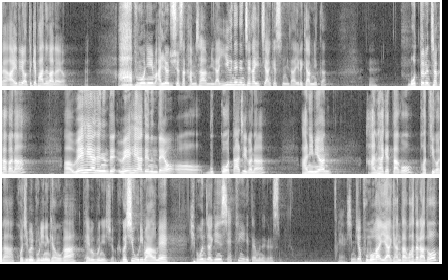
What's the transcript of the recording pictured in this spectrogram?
아이들이 어떻게 반응하나요? 아 부모님 알려주셔서 감사합니다. 이 은혜는 제가 잊지 않겠습니다. 이렇게 합니까? 예. 못 들은 척 하거나 아, 왜 해야 되는데 왜 해야 되는데요? 어, 묻고 따지거나 아니면 안 하겠다고 버티거나 고집을 부리는 경우가 대부분이죠. 그것이 우리 마음의 기본적인 세팅이기 때문에 그렇습니다. 예, 심지어 부모가 이야기한다고 하더라도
